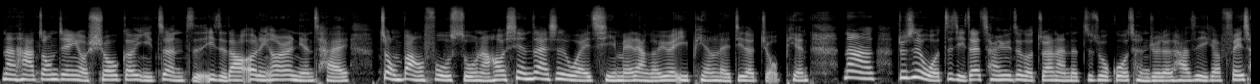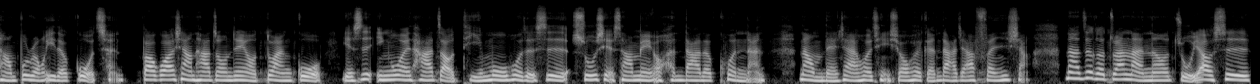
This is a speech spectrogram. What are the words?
那他中间有休更一阵子，一直到二零二二年才重磅复苏，然后现在是为期每两个月一篇，累积了九篇。那就是我自己在参与这个专栏的制作过程，觉得它是一个非常不容易的过程。包括像他中间有断过，也是因为他找题目或者是书写上面有很大的困难。那我们等一下也会请修会跟大家分享。那这个专栏呢，主要是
